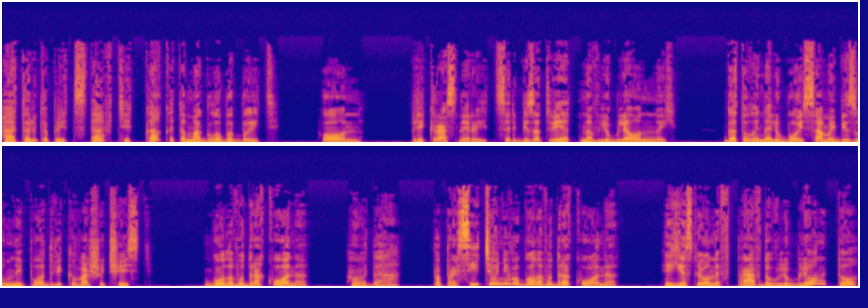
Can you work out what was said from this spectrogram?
«А только представьте, как это могло бы быть. Он, прекрасный рыцарь, безответно влюбленный, готовый на любой самый безумный подвиг, ваша честь. Голову дракона, «О, да. Попросите у него голову дракона. И если он и вправду влюблён, то...»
